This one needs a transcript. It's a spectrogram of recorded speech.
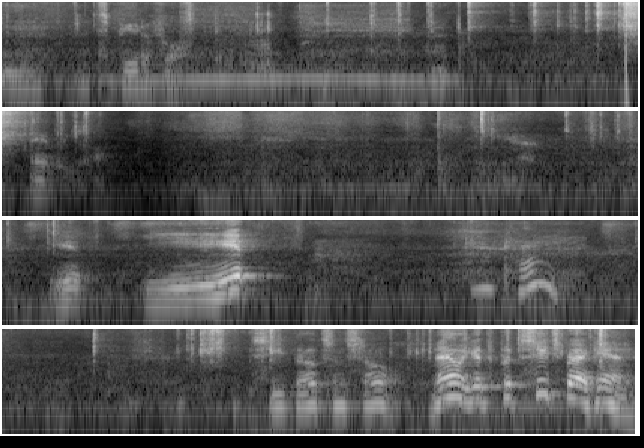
Mm, That's beautiful. There we go. Yep. Yep. Okay. Seat belts installed. Now we get to put the seats back in.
